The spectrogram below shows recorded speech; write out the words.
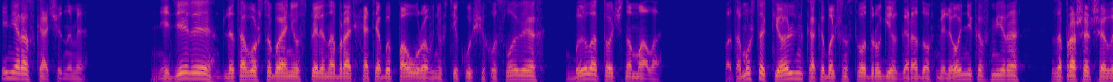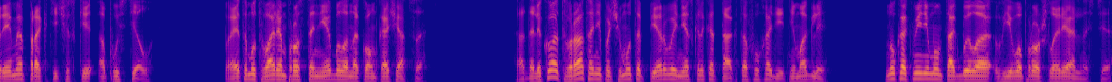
и не раскачанными. Недели для того, чтобы они успели набрать хотя бы по уровню в текущих условиях, было точно мало, потому что Кёльн, как и большинство других городов-миллионников мира, за прошедшее время практически опустел. Поэтому тварям просто не было на ком качаться. А далеко от врат они почему-то первые несколько тактов уходить не могли. Ну, как минимум, так было в его прошлой реальности.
